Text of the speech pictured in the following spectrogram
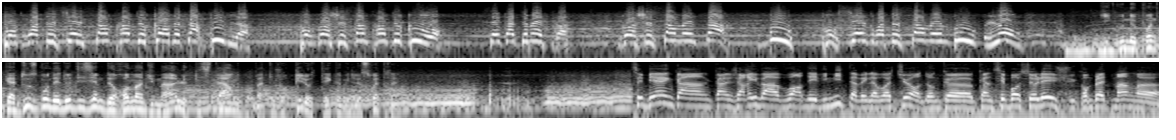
Pour droite ciel 130 cordes tarfile. Pour gauche 130 cours. 50 mètres. Gauche 120 tard. Bout. Pour ciel droite 120 bout long. Guigou ne pointe qu'à 12 secondes et 2 dixièmes de Romain Dumas. Le pistard ne peut pas toujours piloter comme il le souhaiterait. C'est bien quand, j'arrive à avoir des limites avec la voiture. Donc euh, quand c'est bosselé, je suis complètement euh,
